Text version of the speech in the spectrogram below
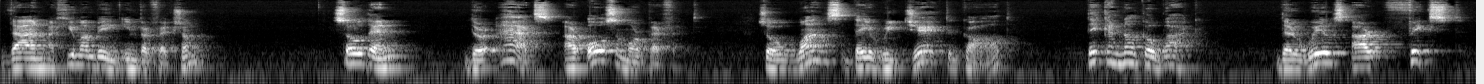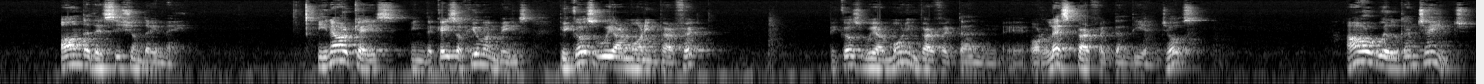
than a human being in perfection, so then their acts are also more perfect. So once they reject God, they cannot go back. Their wills are fixed on the decision they made. In our case, in the case of human beings, because we are more imperfect, because we are more imperfect than, eh, or less perfect than the angels, our will can change.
